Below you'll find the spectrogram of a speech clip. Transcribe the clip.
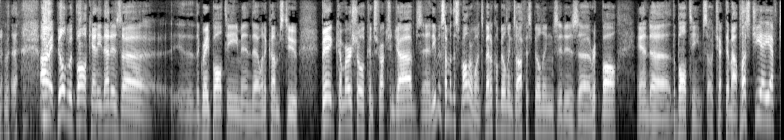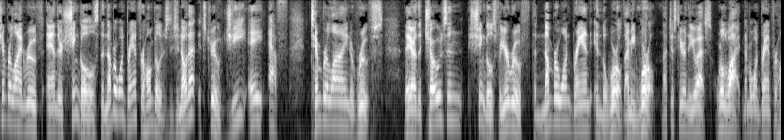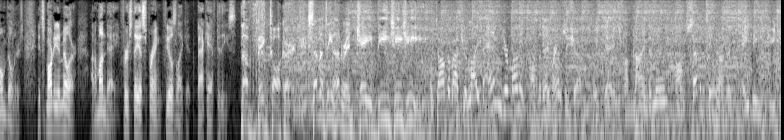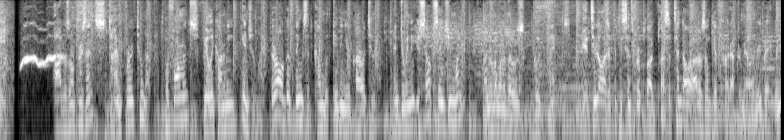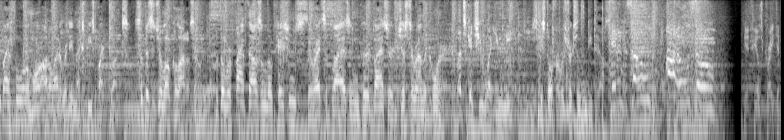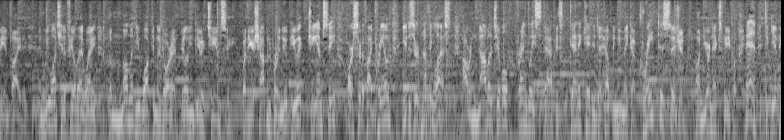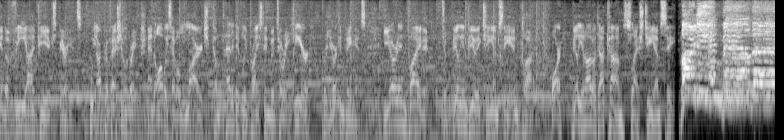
All right, build with ball, Kenny. That is uh, the great ball team, and uh, when it comes to big commercial construction jobs and even some of the smaller ones, medical buildings, office buildings, it is uh, Rick Ball and uh, the ball team. So check them out. Plus GAF Timberline Roof and their shingles, the number one brand for home builders. Did you know that? It's true. GAF Timberline Roofs. They are the chosen shingles for your roof, the number one brand in the world. I mean, world, not just here in the U.S., worldwide. Number one brand for home builders. It's Marty and Miller on a Monday, first day of spring. Feels like it. Back after these. The Big Talker, 1700 KBGG. We talk about your life and your money on the Dave Ramsey Show. Weekdays from 9 to noon on 1700 KBGG. AutoZone presents Time for a Tune-Up. Performance, fuel economy, engine life. They're all good things that come with giving your car a tune-up. And doing it yourself saves you money. Another one of those good things. Get $2.50 per plug plus a $10 AutoZone gift card after mail-in rebate when you buy four or more Autolite or Iridium XP spark plugs. So visit your local AutoZone. With over 5,000 locations, the right supplies and good advice are just around the corner. Let's get you what you need. See store for restrictions and details. Get in the zone, AutoZone. It feels great to be invited, and we want you to feel that way the moment you walk in the door at Billion Buick GMC. Whether you're shopping for a new Buick, GMC, or certified pre-owned, you deserve nothing less. Our knowledgeable, friendly staff is dedicated to helping you make a great decision on your next vehicle and to give you the VIP experience. We are professional grade and always have a large, competitively priced inventory here for your convenience. You're invited to Billion Buick GMC in Clive or billionauto.com slash GMC. Marty and Miller.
